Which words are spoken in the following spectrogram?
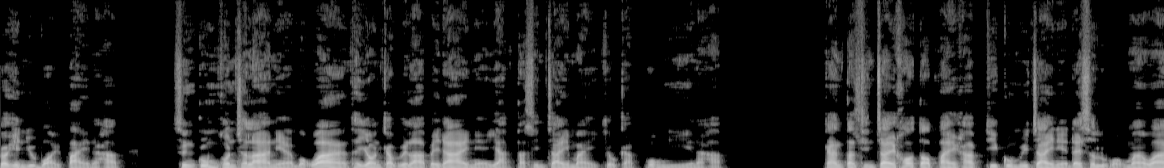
ก็เห็นอยู่บ่อยไปนะครับ ซึ่งกลุ่มคนชราเนี่ยบอกว่าถ้าย้อนกลับเวลาไปได้เนี่ยอยากตัดสินใจใหม่เกี่ยวกับพวกนี้นะครับ การตัดสินใจข้อต่อไปครับ ที่กลุ่มวิจัยเนี่ยได้สรุปออกมาว่า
